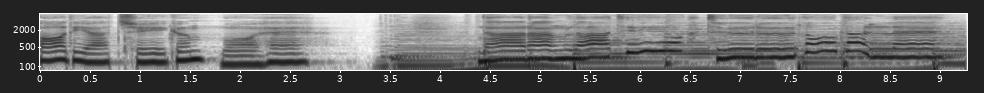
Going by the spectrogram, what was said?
어디야 지금 뭐해 나랑 라디오 들으러 갈래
